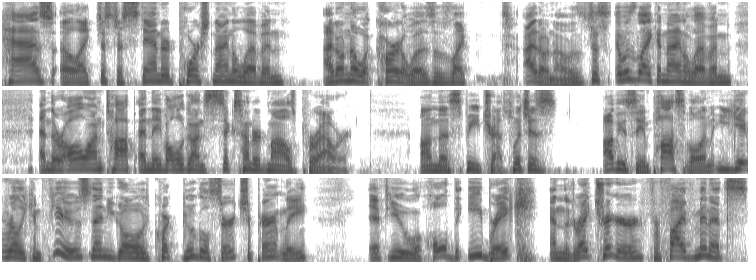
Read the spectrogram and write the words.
has a, like just a standard Porsche 911 I don't know what car it was. It was like I don't know. It was just it was like a 911 and they're all on top and they've all gone 600 miles per hour on the speed traps which is obviously impossible. And you get really confused then you go a quick Google search apparently if you hold the e-brake and the right trigger for five minutes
